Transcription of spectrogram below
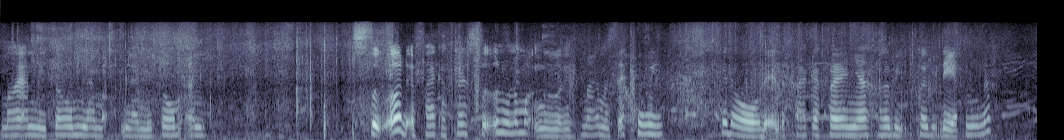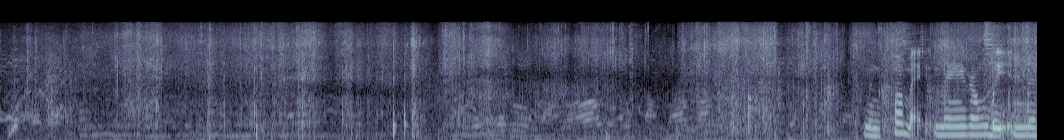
mai ăn mì tôm làm làm mì tôm ăn. Sữa để pha cà phê sữa luôn đó mọi người. Mai mình sẽ khui cái đồ để pha cà phê nha, hơi bị hơi bị đẹp luôn á. Mình có mẹ mang rong biển nè,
